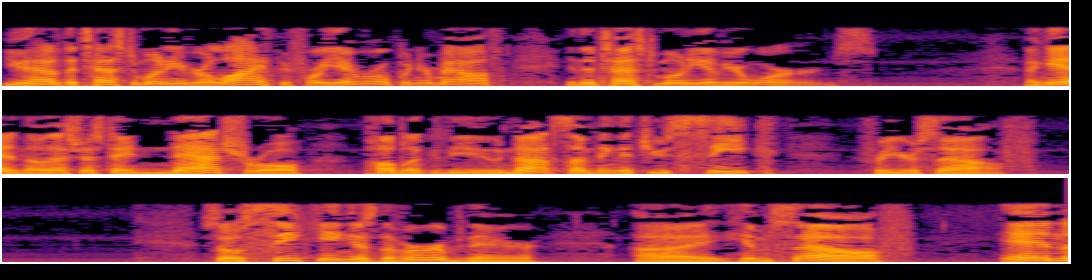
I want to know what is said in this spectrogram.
You have the testimony of your life before you ever open your mouth in the testimony of your words. Again, though, that's just a natural public view, not something that you seek for yourself. So seeking is the verb there. Uh, himself, en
